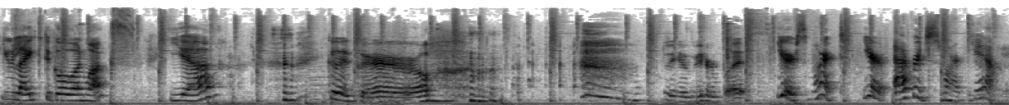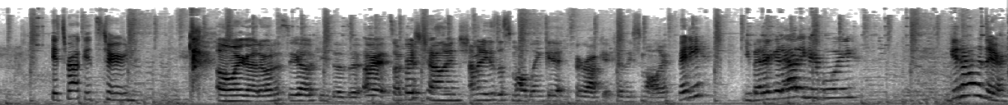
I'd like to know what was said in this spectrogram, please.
You like to go on walks? Yeah? Good girl. she gives me her butt. You're smart. You're average smart, yeah. It's Rocket's turn. Oh my god, I wanna see how he does it. All right, so first challenge, I'm gonna use the small blanket for Rocket because he's smaller. Ready? You better get out of here, boy. Get out of there.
